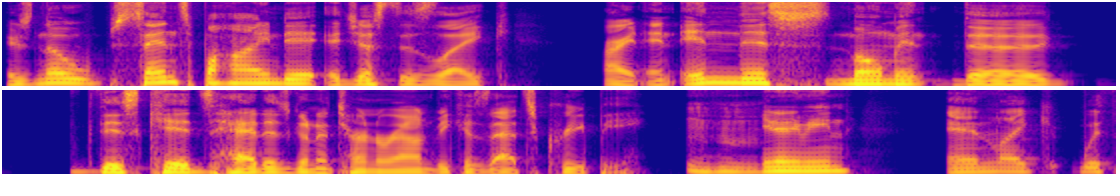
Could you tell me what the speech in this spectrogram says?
there's no sense behind it. It just is like all right, and in this moment the this kid's head is going to turn around because that's creepy. Mm-hmm. You know what I mean? And like with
